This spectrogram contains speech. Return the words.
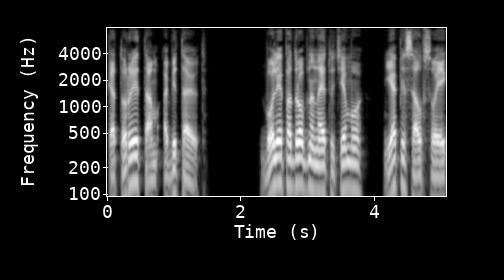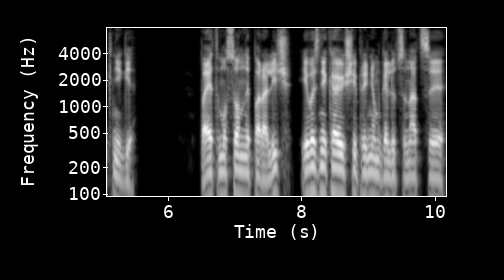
которые там обитают. Более подробно на эту тему я писал в своей книге. Поэтому сонный паралич и возникающие при нем галлюцинации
